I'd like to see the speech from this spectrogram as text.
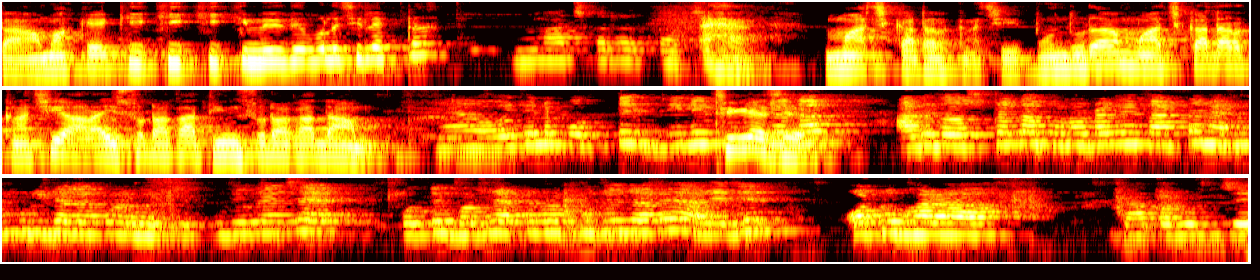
তা আমাকে কি কি কি কিনে দিতে বলেছিল একটা? মাছ কাটার হ্যাঁ মাছ কাটার কাঁচি। বন্ধুরা মাছ কাটার কাঁচি আড়াইশো টাকা তিনশো টাকা দাম। হ্যাঁ ঠিক আছে। আগে দশ টাকা পনেরো টাকায় কাটতাম এখন কুড়ি টাকা করে হচ্ছে। পুজো গেছে প্রত্যেক বছর একটা করে পুজো যাবে আর এদের অটো ভাড়া তারপর হচ্ছে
